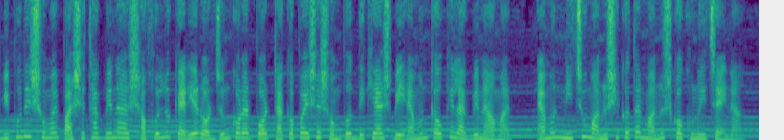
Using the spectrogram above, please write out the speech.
বিপদের সময় পাশে থাকবে না আর সাফল্য ক্যারিয়ার অর্জন করার পর টাকা পয়সা সম্পদ দেখে আসবে এমন কাউকে লাগবে না আমার। এমন নিচু মানসিকতার মানুষ কখনোই চাই না।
